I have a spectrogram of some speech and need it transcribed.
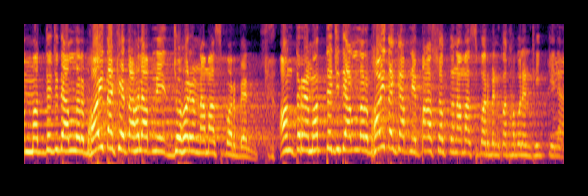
মধ্যে যদি আল্লাহর ভয় থাকে, তাহলে আপনি জোহরের নামাজ পড়বেন। অন্তরের মধ্যে যদি আল্লাহর ভয় থাকে, আপনি পাঁচ শক্ত নামাজ পড়বেন। কথা বলেন ঠিক কিনা?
